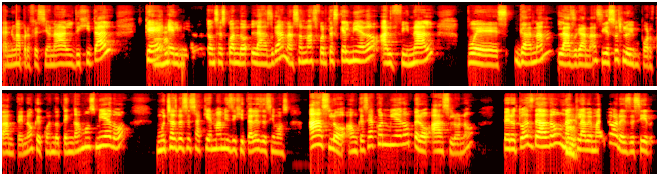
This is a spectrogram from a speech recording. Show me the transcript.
en una profesional digital que el miedo. Entonces, cuando las ganas son más fuertes que el miedo, al final, pues ganan las ganas. Y eso es lo importante, ¿no? Que cuando tengamos miedo, muchas veces aquí en Mamis Digitales decimos, hazlo, aunque sea con miedo, pero hazlo, ¿no? Pero tú has dado una mm. clave mayor, es decir,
